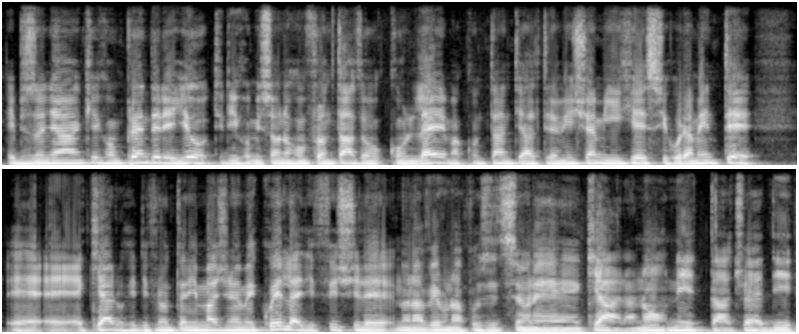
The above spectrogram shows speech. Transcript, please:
e bisogna anche comprendere, io ti dico mi sono confrontato con lei ma con tanti altri amici e amiche sicuramente eh, è chiaro che di fronte a un'immagine come quella è difficile non avere una posizione chiara, no? netta, cioè di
